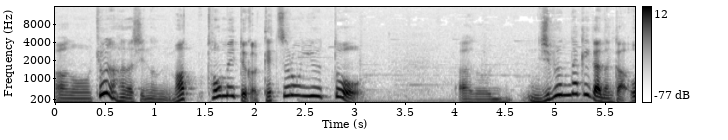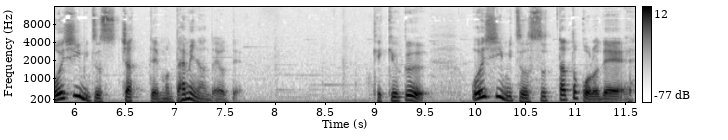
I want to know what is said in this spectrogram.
あの、今日の話のまとめというか結論言うと、あの、自分だけがなんか美味しい蜜吸っちゃってもうダメなんだよって。結局、美味しい蜜を吸ったところで、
